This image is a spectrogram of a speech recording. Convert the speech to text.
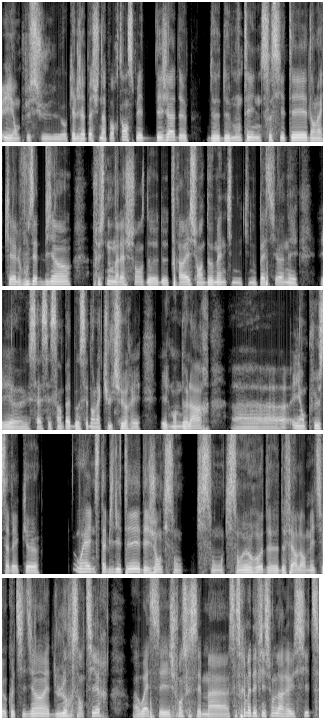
et en plus auxquels j'attache une importance. Mais déjà de, de, de, monter une société dans laquelle vous êtes bien. Plus nous, on a la chance de, de travailler sur un domaine qui, qui nous passionne et, et c'est assez sympa de bosser dans la culture et, et le monde de l'art. Euh, et en plus, avec ouais, une stabilité, des gens qui sont qui sont qui sont heureux de, de faire leur métier au quotidien et de le ressentir. Euh, ouais, c'est, je pense que c'est ma, ça serait ma définition de la réussite.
